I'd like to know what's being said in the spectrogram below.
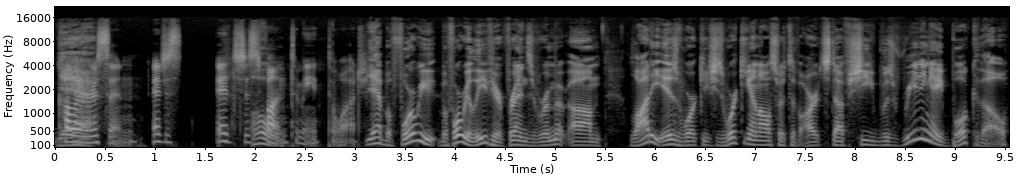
Yeah. colors and it just it's just Oh. fun to me to watch. Yeah, before we before we leave here, friends, remember um, Lottie is working. She's working on all sorts of art stuff. She was reading a book though,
